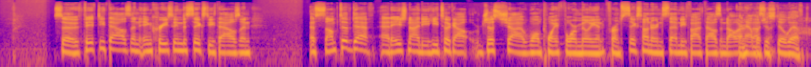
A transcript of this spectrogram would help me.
So 50,000 increasing to 60,000. Assumptive death at age 90, he took out just shy of 1.4 million from $675,000. And how much is still left?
